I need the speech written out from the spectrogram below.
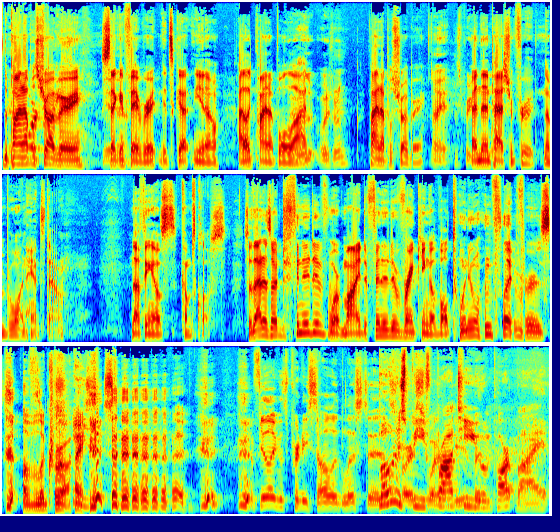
the pineapple More strawberry, second Yeah. favorite. It's got you know I like pineapple a lot. Which- Which one? Pineapple strawberry. Oh yeah, that's pretty. And then passion fruit, number one, hands down. Nothing else comes close. So that is our definitive, or my definitive ranking of all 21 flavors of La Croix. I feel like it's pretty solid list. Bonus beef brought do, to you but- in part by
